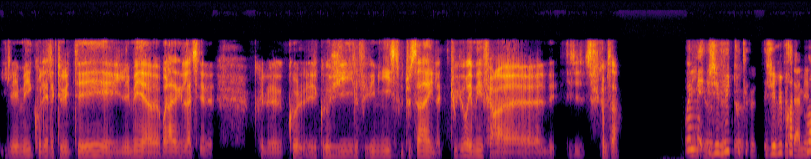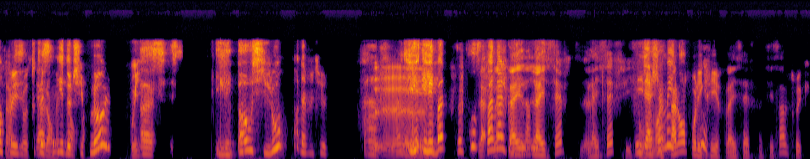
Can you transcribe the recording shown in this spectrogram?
il aimait coller à l'actualité, il aimait, euh, voilà, là, c'est que l'écologie, le féminisme, tout ça, il a toujours aimé faire euh, des, des- des choses comme ça. Oui, mais j'ai vu que- toutes, que- j'ai vu pratiquement tous les, toutes les séries même de Chip Noll. Oui. Euh, il est pas aussi lourd d'habitude. Euh, il, est- il est ban- je trouve La, banal la, comme la, la SF, la SF, il faut Il a jamais talent pour l'écrire, la SF. C'est ça le truc.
